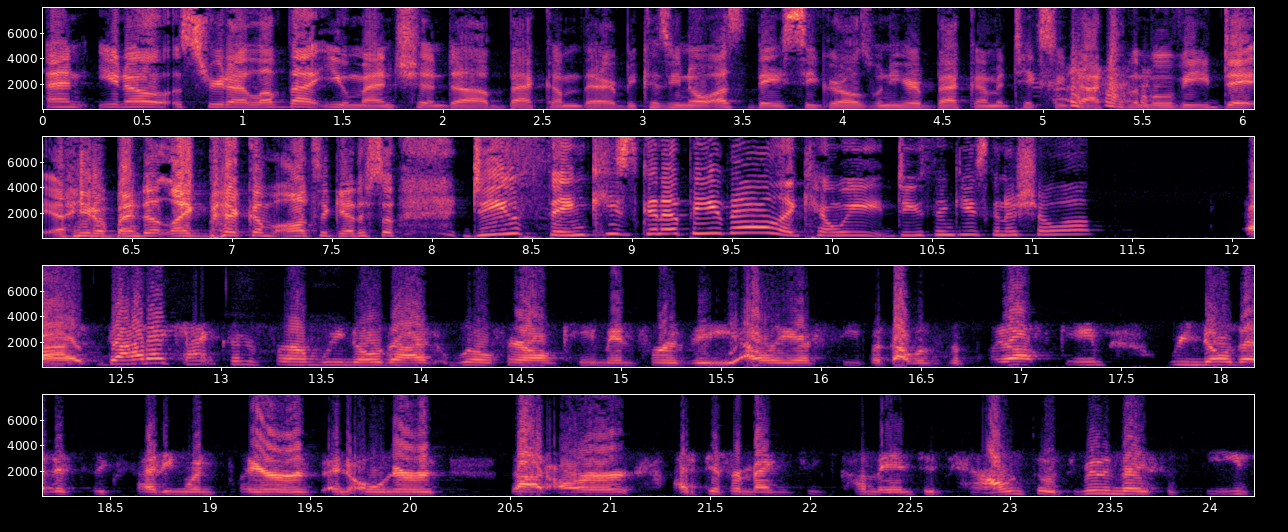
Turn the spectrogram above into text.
And you know, Sarita, I love that you mentioned uh, Beckham there because you know us Desi girls, when you hear Beckham, it takes you back to the movie, you know, Bend It Like Beckham altogether. So, do you think he's gonna be there? Like, can we? Do you think he's gonna show up? Uh, that I can't confirm. We know that Will Ferrell came in for the LAFC, but that was the playoff game. We know that it's exciting when players and owners that are at different magnitudes come into town. So it's really nice to see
